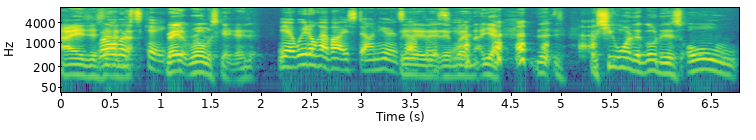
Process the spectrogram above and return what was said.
I just Roller I'm not- skate. roller skate. Yeah, we don't have ice down here in Southwest. yeah, yeah. yeah. but she wanted to go to this old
